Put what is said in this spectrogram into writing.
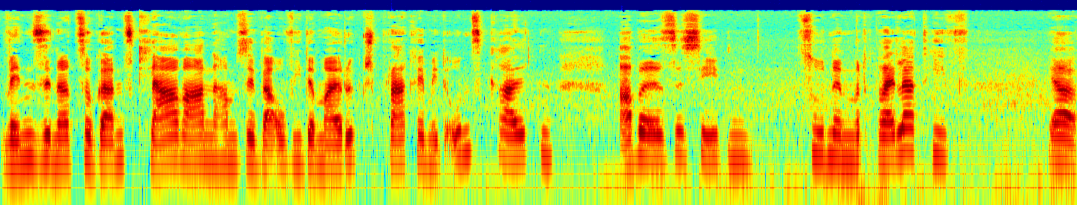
Wenn sie nicht so ganz klar waren, haben sie auch wieder mal Rücksprache mit uns gehalten. Aber es ist eben zu einem relativ ja,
